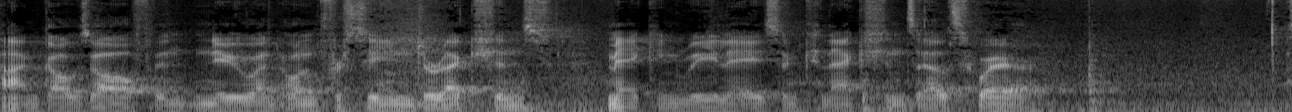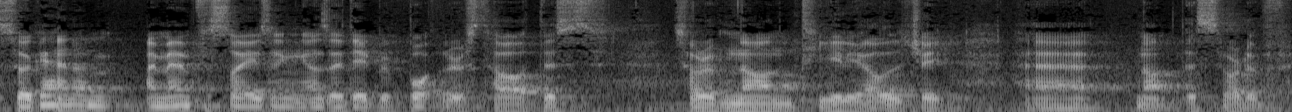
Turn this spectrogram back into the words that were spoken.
and goes off in new and unforeseen directions, making relays and connections elsewhere. So, again, I'm, I'm emphasizing, as I did with Butler's thought, this sort of non teleology, uh, not this sort of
